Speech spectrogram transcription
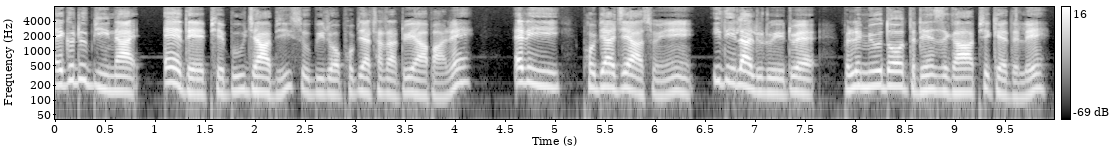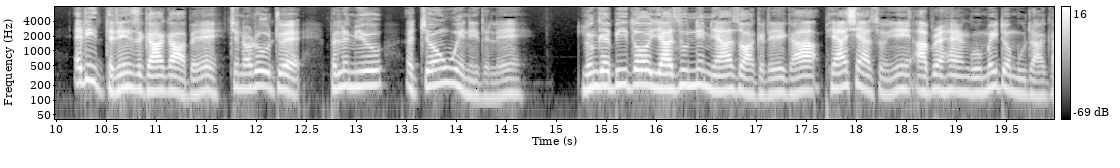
အကုတုပြည်၌ဧည့်သည်ဖြစ်ပူးကြပြီဆိုပြီးတော့ဖော်ပြထားတာတွေ့ရပါတယ်။အဲ့ဒီဖော်ပြချက်အဆိုရင်ဣတိလလူတွေအတွက်ဘယ်လိုမျိုးသောသတင်းစကားဖြစ်ခဲ့တယ်လဲ။အဲ့ဒီသတင်းစကားကပဲကျွန်တော်တို့အတွက် ဘယ်လိုမျိုးအကျုံးဝင်နေတယ်လဲလွန်ခဲ့ပြီးသောယာစုနှစ်များစွာကတည်းကဖျားရှင်ဆိုရင်အာဗြဟံကိုမိတ်တော်မူတာက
